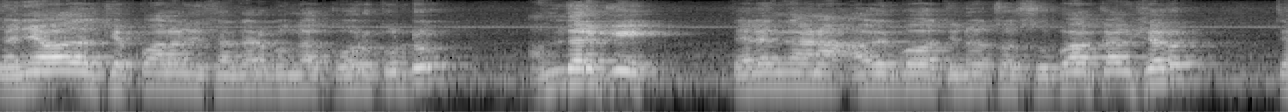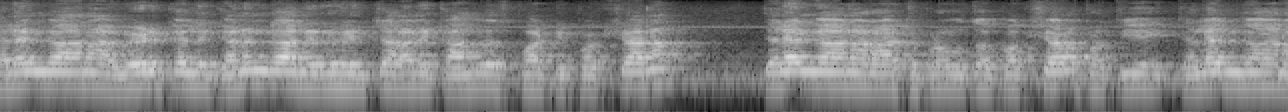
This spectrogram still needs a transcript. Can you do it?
ధన్యవాదాలు చెప్పాలని సందర్భంగా కోరుకుంటూ అందరికీ తెలంగాణ ఆవిర్భావ దినోత్సవ శుభాకాంక్షలు. తెలంగాణ వేడుకల్ని ఘనంగా నిర్వహించాలని కాంగ్రెస్ పార్టీ పక్షాన తెలంగాణ రాష్ట్ర ప్రభుత్వ పక్షాన ప్రతి తెలంగాణ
